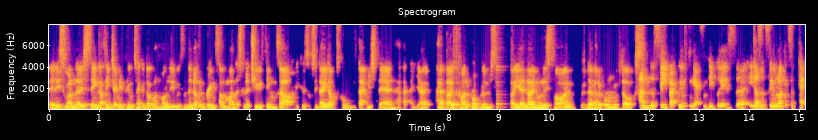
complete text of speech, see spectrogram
and it's one of those things. I think generally people take a dog on holiday with them. They're not going to bring someone that's going to chew things up because obviously they don't cause damage there and ha- you know have those kind of problems. So yeah, no, in all this time we've never had a problem with dogs. and the feedback we often get from people is that it doesn't feel like it's a pet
